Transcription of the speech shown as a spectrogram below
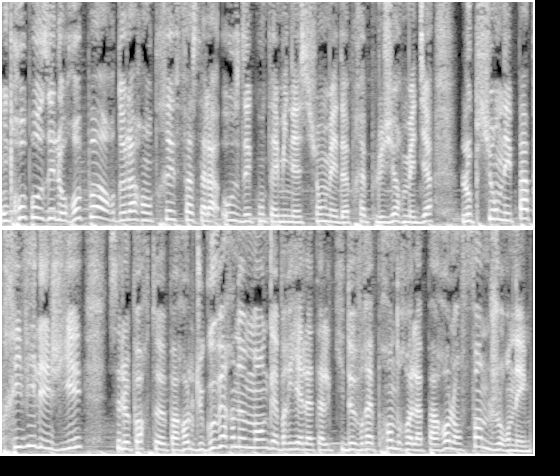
ont proposé le report de la rentrée face à la hausse des contaminations. Mais d'après plusieurs médias, l'option n'est pas privilégiée. C'est le porte-parole du gouvernement, Gabriel Attal, qui devrait prendre la parole en fin de journée.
